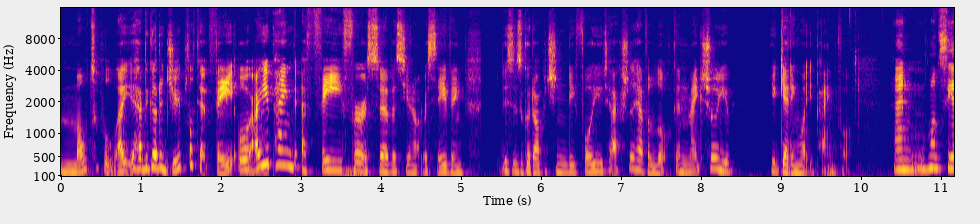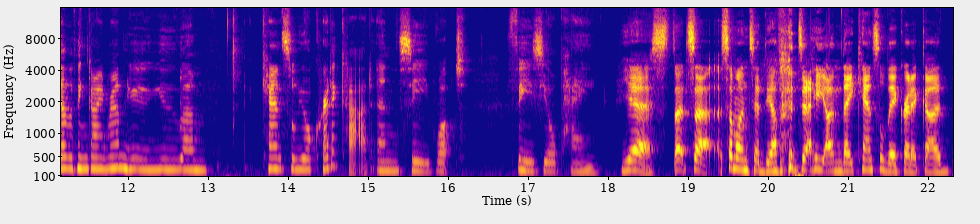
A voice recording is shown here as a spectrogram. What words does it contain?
multiple? Are you, have you got a duplicate fee, or are you paying a fee for a service you're not receiving? This is a good opportunity for you to actually have a look and make sure you you're getting what you're paying for. And what's the other thing going around? You you um, cancel your credit card and see what fees you're paying. Yes, that's uh, someone said the other day. Um, they cancel their credit card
